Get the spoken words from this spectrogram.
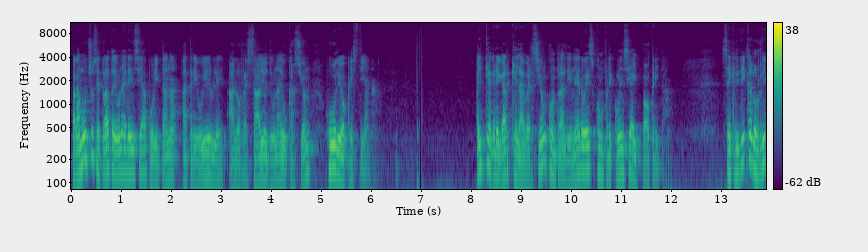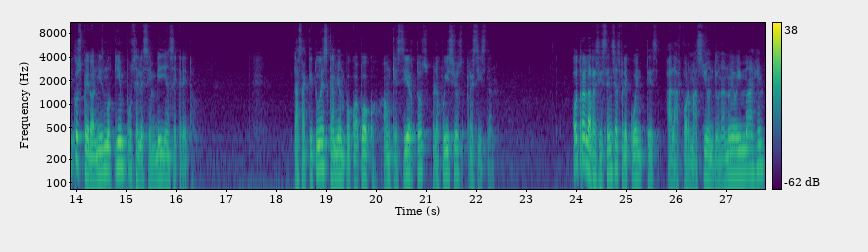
Para muchos se trata de una herencia puritana atribuible a los resabios de una educación judeo-cristiana. Hay que agregar que la aversión contra el dinero es con frecuencia hipócrita. Se critica a los ricos pero al mismo tiempo se les envidia en secreto. Las actitudes cambian poco a poco, aunque ciertos prejuicios resistan. Otra de las resistencias frecuentes a la formación de una nueva imagen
